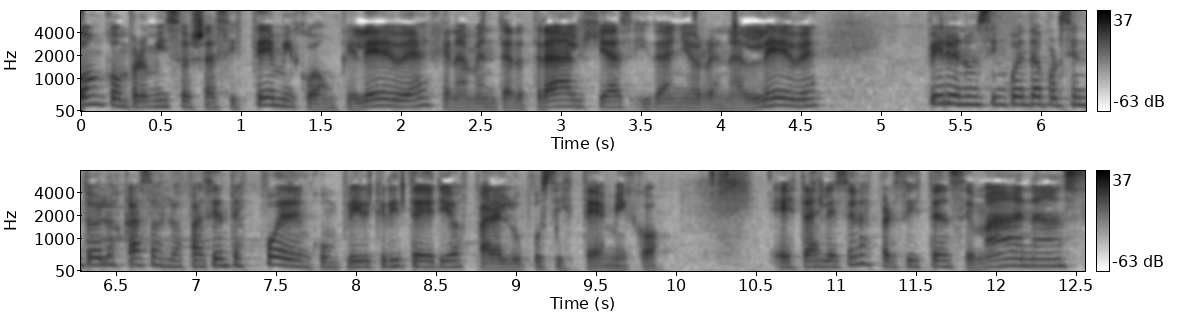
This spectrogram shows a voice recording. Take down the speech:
con compromiso ya sistémico, aunque leve, generalmente artralgias y daño renal leve, pero en un 50% de los casos los pacientes pueden cumplir criterios para el lupus sistémico. Estas lesiones persisten semanas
